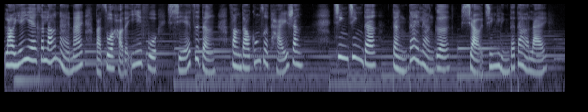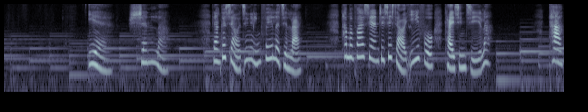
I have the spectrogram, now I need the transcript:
老爷爷和老奶奶把做好的衣服、鞋子等放到工作台上，静静地等待两个小精灵的到来。夜深了，两个小精灵飞了进来，他们发现这些小衣服，开心极了。看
